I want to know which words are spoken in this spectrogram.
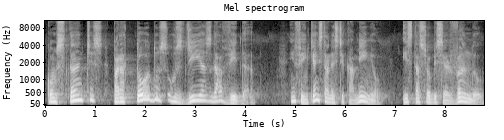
constantes para todos os dias da vida. Enfim, quem está neste caminho e está se observando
